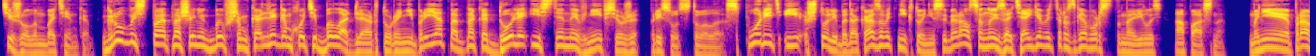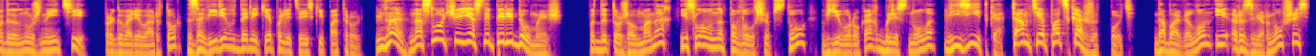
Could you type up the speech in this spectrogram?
тяжелым ботинком. Грубость по отношению к бывшим коллегам хоть и была для Артура неприятна, однако доля истины в ней все же присутствовала. Спорить и что-либо доказывать никто не собирался, но и затягивать разговор становилось опасно. «Мне, правда, нужно идти», — проговорил Артур, завидев вдалеке полицейский патруль. «На, на случай, если передумаешь». Подытожил монах, и словно по волшебству в его руках блеснула визитка. «Там тебе подскажут путь» добавил он и, развернувшись,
